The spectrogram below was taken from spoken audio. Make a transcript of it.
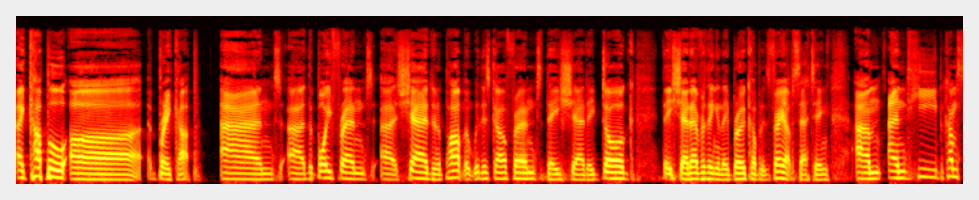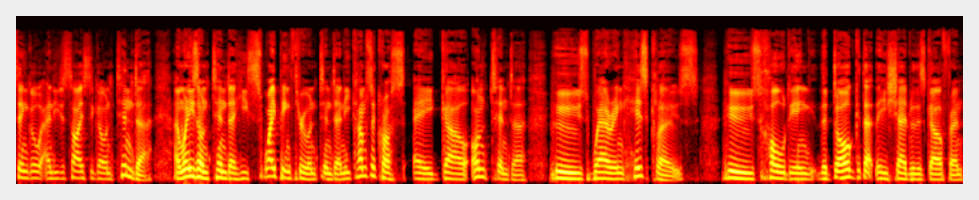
a couple are break up and uh, the boyfriend uh, shared an apartment with his girlfriend. They shared a dog they shared everything and they broke up and it's very upsetting um, and he becomes single and he decides to go on tinder and when he's on tinder he's swiping through on tinder and he comes across a girl on tinder who's wearing his clothes who's holding the dog that he shared with his girlfriend,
